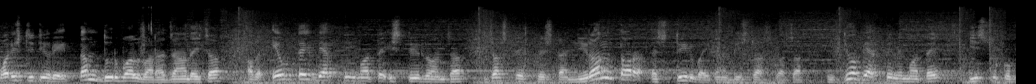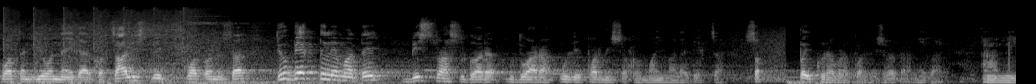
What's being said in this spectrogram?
परिस्थितिहरू एकदम दुर्बल भएर जाँदैछ। अब एउटै व्यक्ति मात्रै स्थिर रहन्छ जसले ख्रिस्टलाई निरन्तर स्थिर भइकन विश्वास गर्छ। त्यो व्यक्तिले मात्रै यीशुको वचन योन एघारको चालिसले पद अनुसार त्यो व्यक्तिले मात्रै विश्वास गरेद्वारा उसले परमेश्वरको महिमालाई देख्छ। सबै कुराबाट परमेश्वर धन्यवाद। हामी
